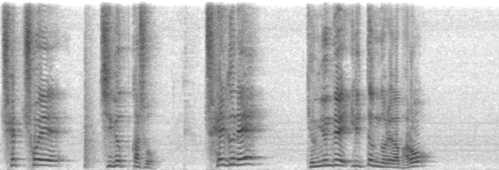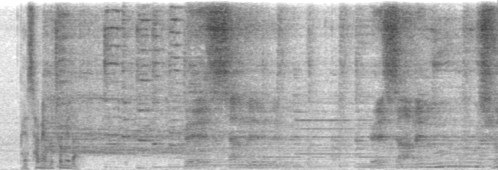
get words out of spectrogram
최초의 직업 가수 최근에 경연대 1등 노래가 바로 배삼의 무초입니다. Bésame, bésame mucho,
